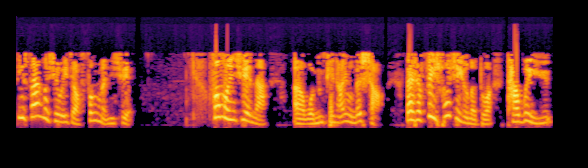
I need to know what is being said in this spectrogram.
第三个穴位叫风门穴，风门穴呢，呃，我们平常用的少，但是肺腧穴用的多，它位于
